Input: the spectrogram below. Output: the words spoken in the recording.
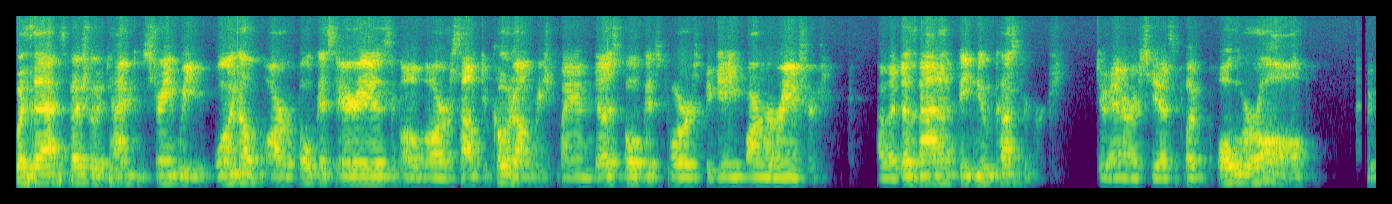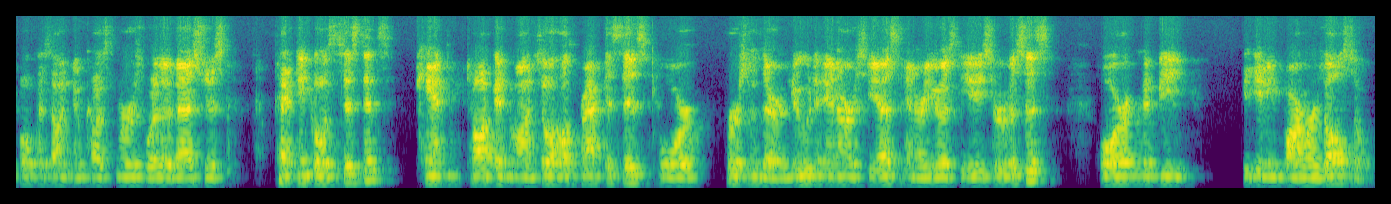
With that, especially with time constraint, we, one of our focus areas of our South Dakota outreach plan does focus towards beginning farmer ranchers. Now, that does not have to be new customers to NRCS, but overall, we focus on new customers, whether that's just technical assistance, can't talking on soil health practices for persons that are new to NRCS and our USDA services, or it could be beginning farmers also.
